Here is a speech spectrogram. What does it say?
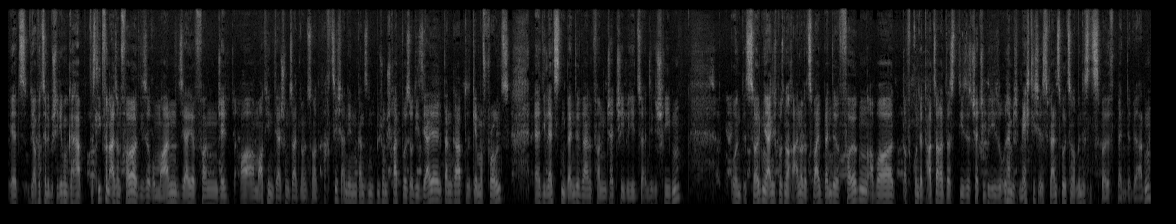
jetzt die offizielle Bestätigung gehabt. Das Lied von Eis und Feuer, diese Romanserie von J.R.R. Martin, der schon seit 1980 an den ganzen Büchern schreibt, wo es auch die Serie dann gab, Game of Thrones. Äh, die letzten Bände werden von ChatGPT zu Ende geschrieben. Und es sollten ja eigentlich bloß noch ein oder zwei Bände folgen, aber aufgrund der Tatsache, dass dieses ChatGPT so unheimlich mächtig ist, werden es wohl noch mindestens zwölf Bände werden.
